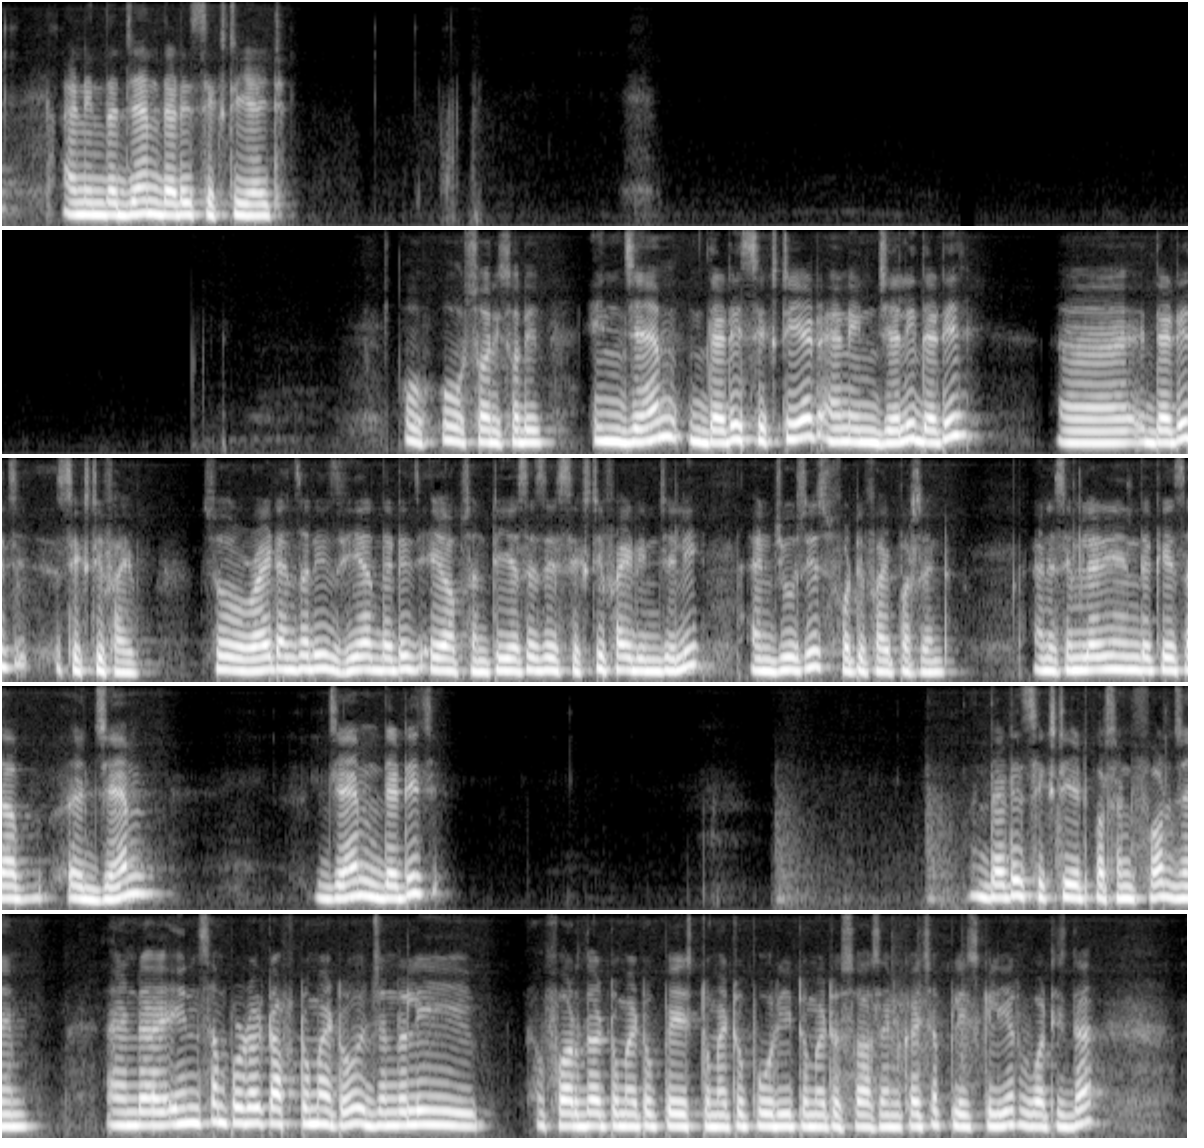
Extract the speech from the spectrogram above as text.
and in the jam that is 68 oh oh sorry sorry. In jam that is 68 and in jelly that is uh, that is 65 so right answer is here that is a option. Tss is 65 in jelly and juice is 45 percent. And similarly in the case of uh, jam jam that is that is 68 percent for jam. And uh, in some product of tomato generally for the tomato paste tomato puree tomato sauce and ketchup please clear what is the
